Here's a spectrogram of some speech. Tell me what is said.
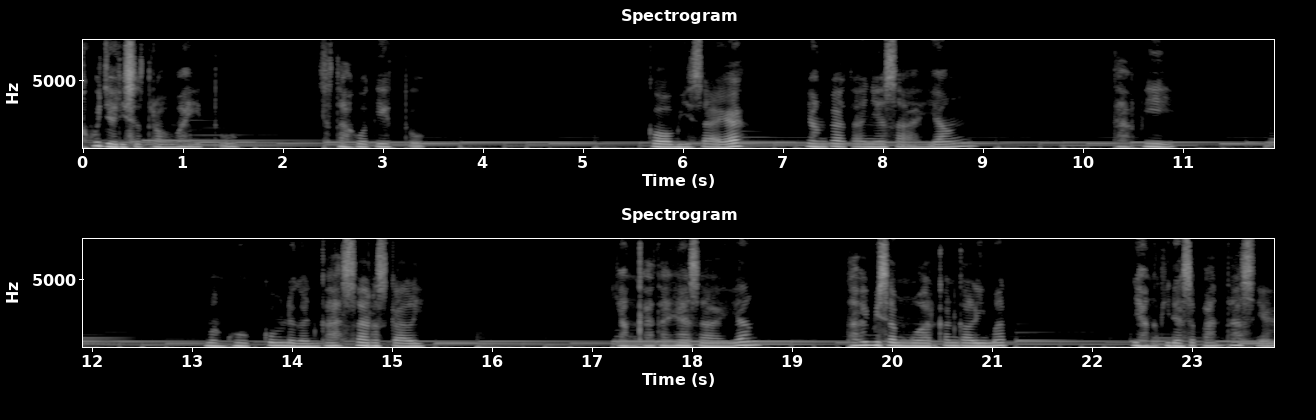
Aku jadi setrauma itu, setakut itu. Kok bisa ya, yang katanya sayang, tapi menghukum dengan kasar sekali yang katanya sayang, tapi bisa mengeluarkan kalimat yang tidak sepantasnya.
